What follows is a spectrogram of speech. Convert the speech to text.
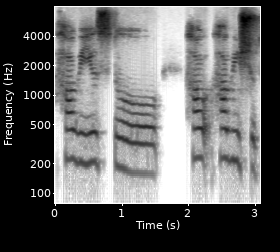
how we used to how how we should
